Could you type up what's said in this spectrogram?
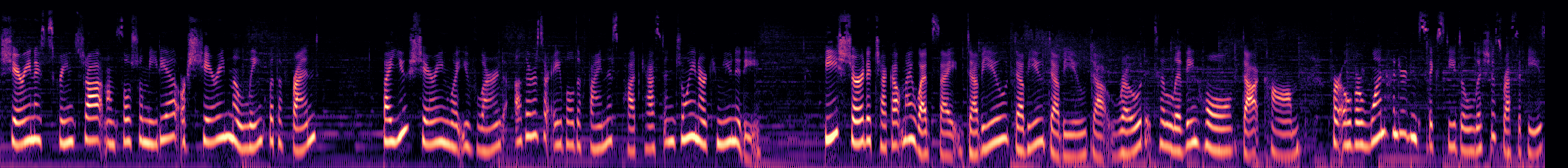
sharing a screenshot on social media, or sharing the link with a friend? By you sharing what you've learned, others are able to find this podcast and join our community. Be sure to check out my website, www.roadtolivingwhole.com, for over 160 delicious recipes,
